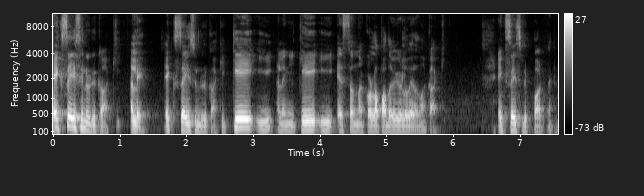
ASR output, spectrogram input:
എക്സൈസിനൊരു കാക്കി അല്ലേ? എക്സൈസിനൊരു കാക്കി. കെ ഇ അല്ലെങ്കിൽ കെ ഇ എസ് എന്നൊക്കെ ഉള്ള പദവികൾ വരുന്ന കാക്കി. എക്സൈസ് ഡിപ്പാർട്ട്മെന്റ്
